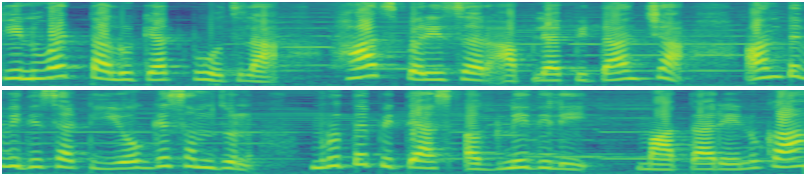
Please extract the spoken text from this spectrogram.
किनवट तालुक्यात पोहोचला. हाच परिसर आपल्या पितांच्या अंतविधीसाठी योग्य समजून मृत पित्यास अग्नी दिली. माता रेणुका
